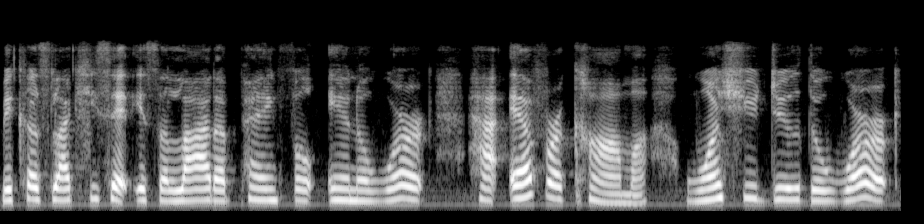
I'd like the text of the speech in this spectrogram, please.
because like she said it's a lot of painful inner work. However, comma, once you do the work,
